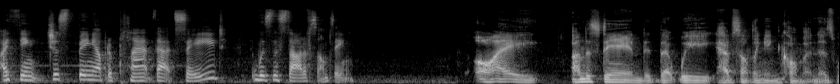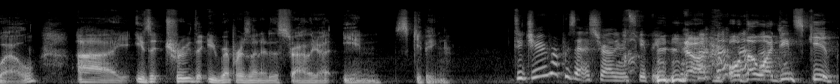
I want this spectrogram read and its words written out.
I think just being able to plant that seed was the start of something. I understand that we have something in common as well. Uh, is it true that you represented Australia in skipping? Did you represent Australia in skipping? No, although I did skip.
